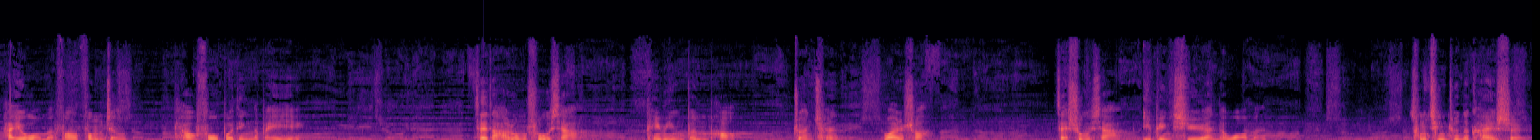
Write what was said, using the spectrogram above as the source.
还有我们放风筝、漂浮不定的背影。在大榕树下拼命奔跑、转圈。玩耍，在树下一并许愿的我们，从青春的开始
